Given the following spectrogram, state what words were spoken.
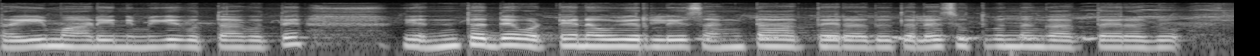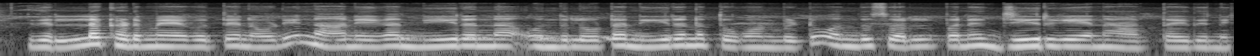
ಟ್ರೈ ಮಾಡಿ, ನಿಮಗೆ ಗೊತ್ತಾಗುತ್ತೆ. ಎಂಥದ್ದೇ ಹೊಟ್ಟೆ ನೋವು ಇರಲಿ, ಸಂಕಟ ಆಗ್ತಾ ಇರೋದು, ತಲೆ ಸುತ್ತು ಬಂದಂಗೆ ಆಗ್ತಾ ಇರೋದು ಇದೆಲ್ಲ ಕಡಿಮೆ ಆಗುತ್ತೆ ನೋಡಿ. ನಾನೀಗ ನೀರನ್ನು, ಒಂದು ಲೋಟ ನೀರನ್ನು ತೊಗೊಂಡ್ಬಿಟ್ಟು ಒಂದು ಸ್ವಲ್ಪನೇ ಜೀರಿಗೆಯನ್ನು ಹಾಕ್ತಾಯಿದ್ದೀನಿ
